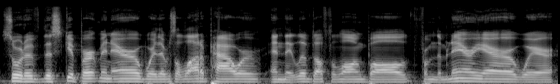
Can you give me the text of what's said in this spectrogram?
sort of the Skip Bertman era where there was a lot of power and they lived off the long ball from the Mainieri era where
